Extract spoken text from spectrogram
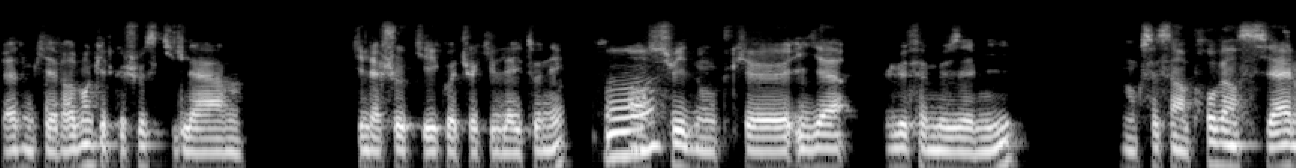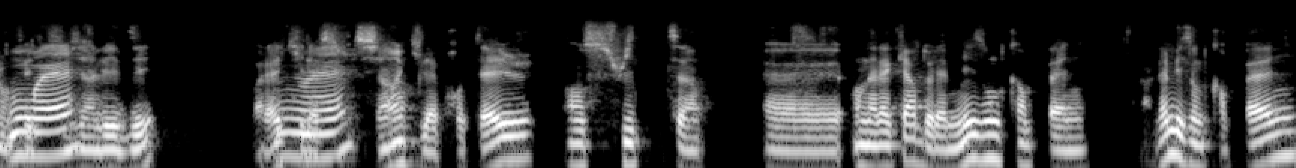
Là, donc il y a vraiment quelque chose qui l'a, qui l'a choqué, quoi, tu vois, qui l'a étonné. Ensuite, donc euh, il y a le fameux ami. Donc ça, c'est un provincial en fait qui vient l'aider, voilà, qui la soutient, qui la protège. Ensuite, euh, on a la carte de la maison de campagne. Alors, la maison de campagne,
